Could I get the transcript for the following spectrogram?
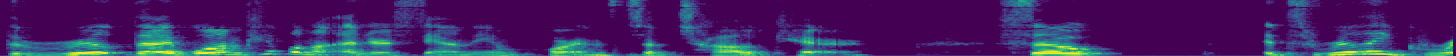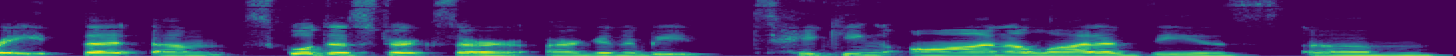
the real that i want people to understand the importance of childcare so it's really great that um, school districts are are going to be taking on a lot of these um,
